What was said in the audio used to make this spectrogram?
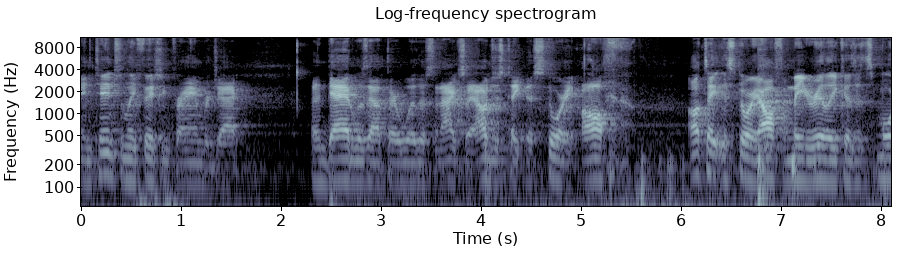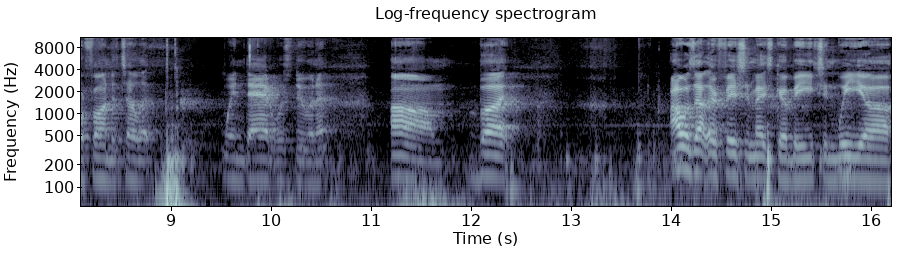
intentionally fishing for Amberjack, and Dad was out there with us. And actually, I'll just take this story off. I'll take this story off of me really because it's more fun to tell it when Dad was doing it. Um, but I was out there fishing Mexico Beach, and we, uh,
